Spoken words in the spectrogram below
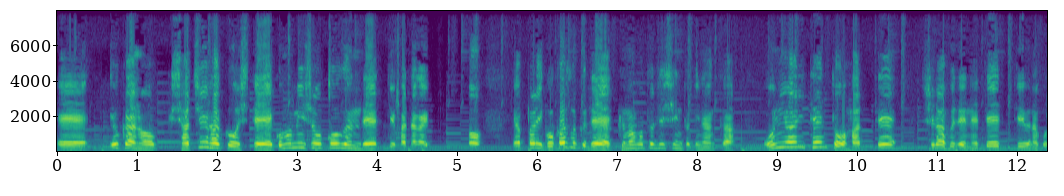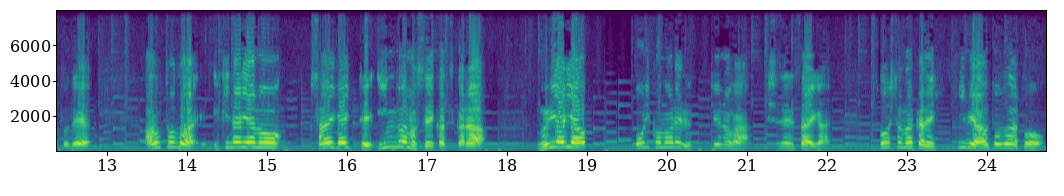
えーよくあの、車中泊をしてエコノミー症候群でっていう方がいると、やっぱりご家族で熊本地震の時なんか、お庭にテントを張って、シュラフで寝てっていうようなことで、アウトドア、いきなりあの、災害ってインドアの生活から、無理やりあ放り込まれるっていうのが自然災害。そうした中で、日々アウトドアと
